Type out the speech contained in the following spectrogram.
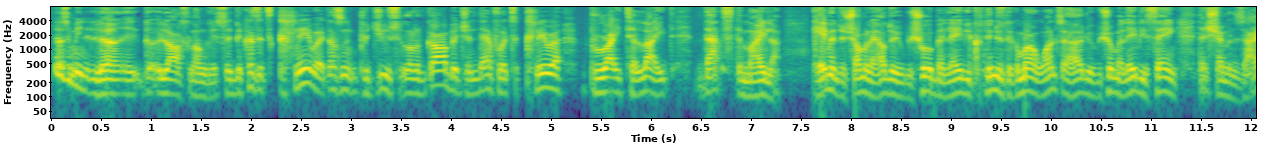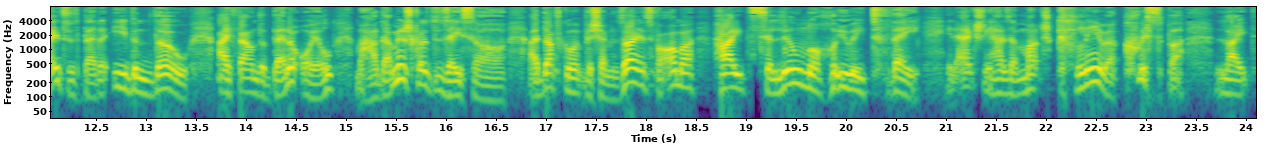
doesn't mean it, learn, it lasts longer. So because it's clearer, it doesn't produce a lot of garbage, and therefore it's a clearer, brighter light. That's the Maila. Came into Shamalei, how do Yeshua ben Levi continues the Gemara. Once I heard Yeshua ben Levi saying that Shemin Zayitz is better, even though I found the better oil, Mahadamish goes to Zaysa. Adafka went for Shemin Zayitz, for Oma, Hai Tselil no Tvei. It actually has a much clearer, crisper light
